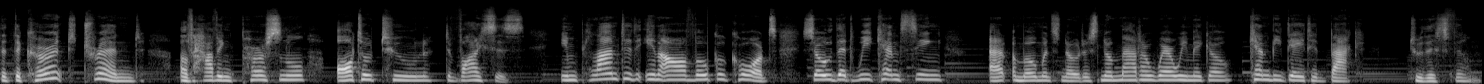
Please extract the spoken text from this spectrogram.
that the current trend of having personal auto tune devices implanted in our vocal cords so that we can sing at a moment's notice, no matter where we may go, can be dated back to this film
